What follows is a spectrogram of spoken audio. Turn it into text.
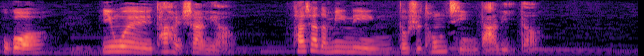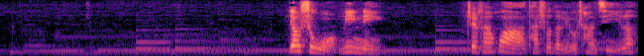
不过，因为他很善良，他下的命令都是通情达理的。要是我命令，这番话他说的流畅极了。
